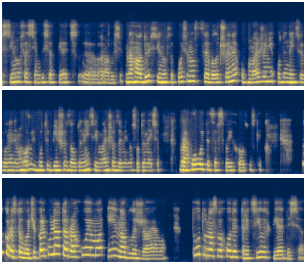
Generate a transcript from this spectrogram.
синуса 75 е, градусів. Нагадую, синус і косинус – це величини обмежені одиницею. Вони не можуть бути більше за одиницю і менше за мінус одиницю. Враховуйте це в своїх розв'язках. Використовуючи калькулятор, рахуємо і наближаємо. Тут у нас виходить 3,5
